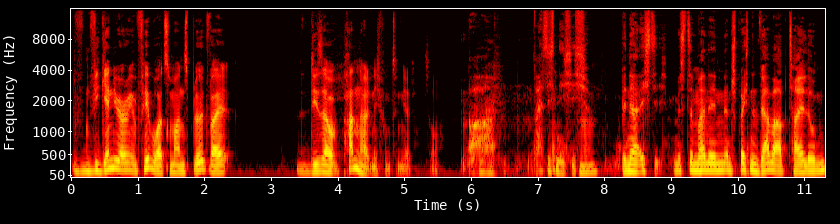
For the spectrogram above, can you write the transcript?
wie January im Februar zu machen, ist blöd, weil dieser Pun halt nicht funktioniert. So. Weiß ich nicht. Ich bin ja echt, ich müsste mal in den entsprechenden Werbeabteilungen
